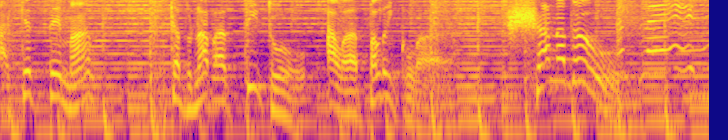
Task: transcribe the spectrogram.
aquest tema que donava títol a la pel·lícula. Xanadu! Xanadu!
